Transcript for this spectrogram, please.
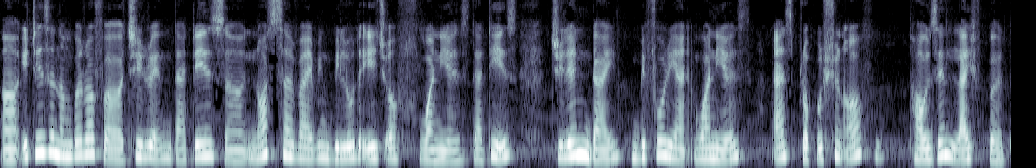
Uh, it is a number of uh, children that is uh, not surviving below the age of one years. That is, children die before one years as proportion of 1000 live birth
